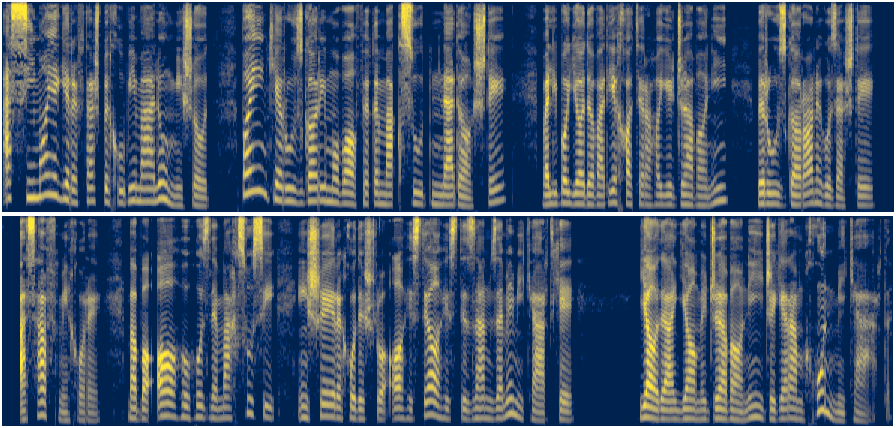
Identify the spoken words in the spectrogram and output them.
از سیمای گرفتش به خوبی معلوم می‌شد با اینکه روزگاری موافق مقصود نداشته ولی با یادآوری خاطره های جوانی به روزگاران گذشته اصف می‌خوره و با آه و حزن مخصوصی این شعر خودش رو آهسته آهسته زمزمه می‌کرد که یاد ایام جوانی جگرم خون می‌کرد.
